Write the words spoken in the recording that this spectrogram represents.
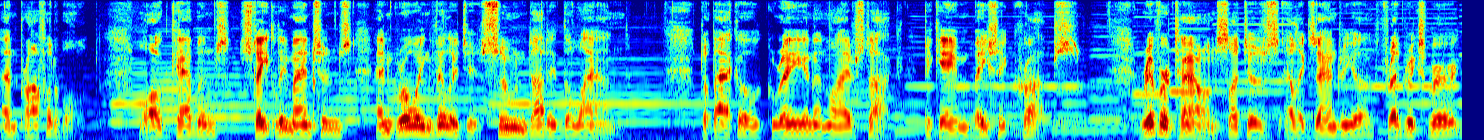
and profitable. Log cabins, stately mansions, and growing villages soon dotted the land. Tobacco, grain, and livestock became basic crops. River towns such as Alexandria, Fredericksburg,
